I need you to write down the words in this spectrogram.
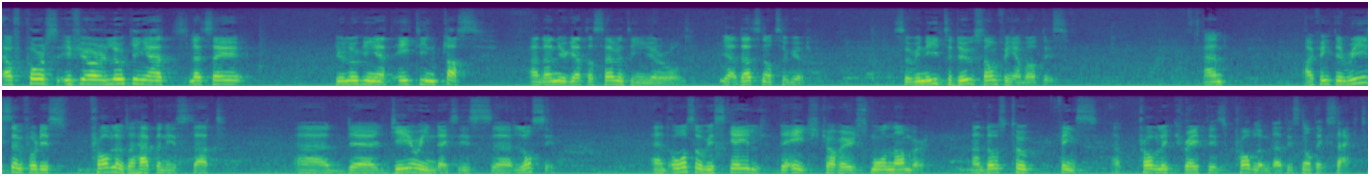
of course, if you're looking at, let's say, you're looking at 18 plus, and then you get a 17 year old, yeah, that's not so good. So we need to do something about this. And I think the reason for this problem to happen is that uh, the geo index is uh, lossy. And also we scale the age to a very small number. And those two things uh, probably create this problem that is not exact.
